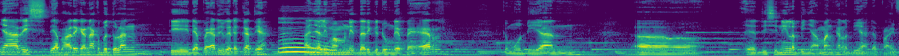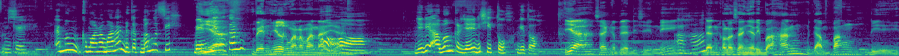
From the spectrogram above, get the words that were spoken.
nyaris tiap hari karena kebetulan di DPR juga dekat ya. Hmm. Hanya lima menit dari gedung DPR. Kemudian eh, ya di sini lebih nyaman kan lebih ada privacy Oke. gitu. Emang ke mana-mana deket banget sih. Ben Hill iya, kan? Ben Hill ke mana-mana oh, ya. oh. Jadi abang kerjanya di situ gitu. Iya, saya kerja di sini Aha. dan kalau saya nyari bahan gampang di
